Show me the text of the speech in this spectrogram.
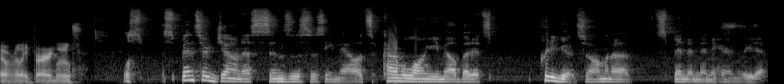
overly burdened. Well, Spencer Jonas sends us this email. It's kind of a long email, but it's pretty good. So I'm going to spend a minute here and read it.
